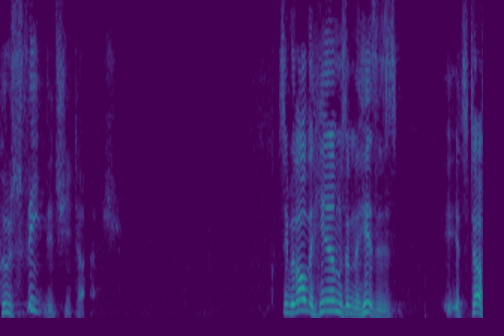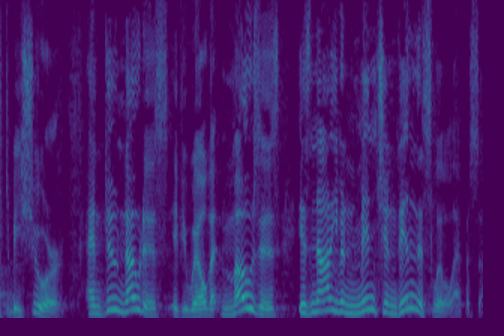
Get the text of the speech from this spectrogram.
Whose feet did she touch? See, with all the hims and the hisses, it's tough to be sure. And do notice, if you will, that Moses is not even mentioned in this little episode.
